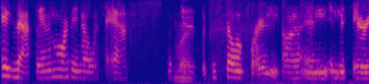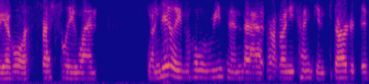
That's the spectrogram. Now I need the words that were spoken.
Exactly, and the more they know what to ask, which, Right. is, which is so important uh, in, in this area, well, especially when when really the whole reason that Rabbanit Henkin started this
